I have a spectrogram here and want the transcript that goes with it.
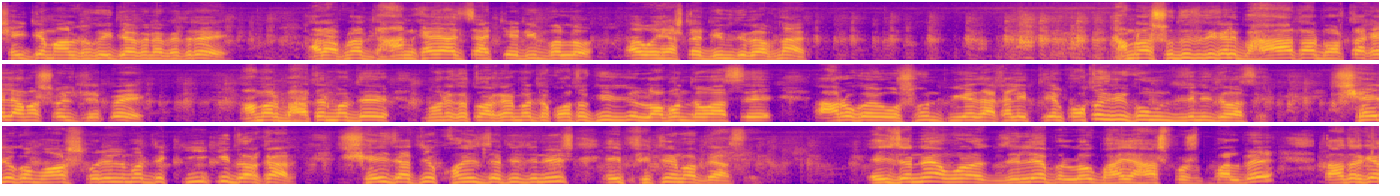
সেইটা মাল ঢুকাইতে হবে না ভেতরে। আর আপনার ধান খায় আর চারটে ডিম পারল, আর ওই হাঁসটা ডিম দেবে আপনার। আমরা শুধু যদি খালি ভাত আর ভর্তা খাইলে আমার শরীর টেপে আমার ভাতের মধ্যে মনে করো তরকারির মধ্যে কত কি লবণ দেওয়া আছে আরও রসুন, পেঁয়াজ, আখালি, তেল কত রকম জিনিস দেওয়া আছে সেই রকম আমার শরীরের মধ্যে কি কি দরকার, সেই জাতীয় খনিজ জাতীয় জিনিস এই ফিটের মধ্যে আছে। এই জন্য আমরা জেলে লোক ভাই হাঁস পালবে, তাদেরকে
